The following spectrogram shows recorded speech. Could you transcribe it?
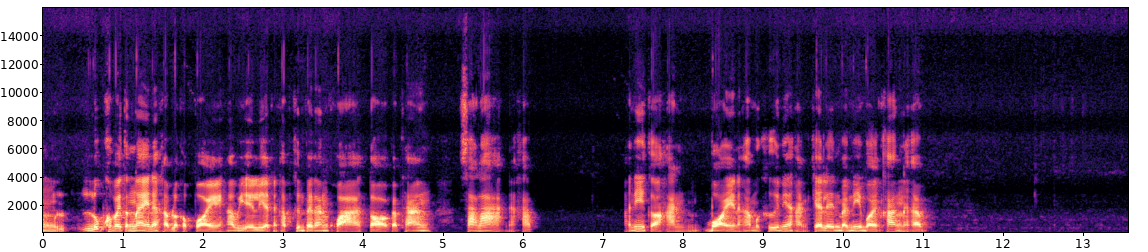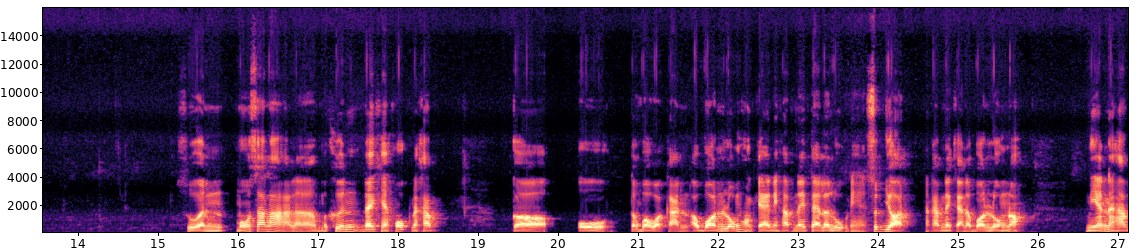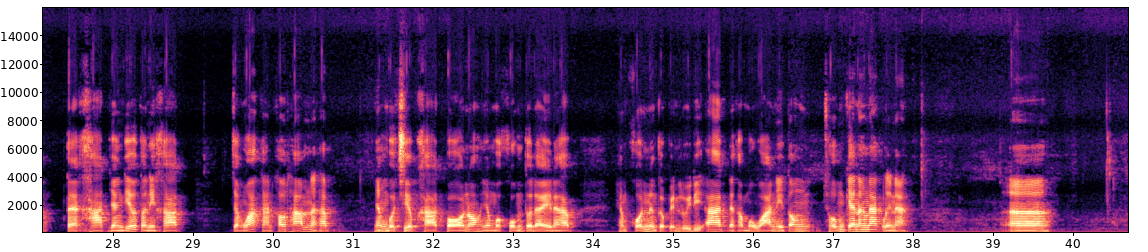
ลุกเข้าไปตรงไหนนะครับ แล้วก็ปล่อยฮาวิเอเลียตนะครับ ขึ้นไปทางขวาต่อกับทางซาร่านะครับ อันนี้ก็หันบ่อยนะครับ เมื่อคืนเนี่ยหันแกเล่นแบบนี้บ่อยครั้งนะครับ ส่วนโมซาร่าเหรอเมื่อคืนได้แค่หกนะครับ ก็โอ้ ต้องบอกว่าการเอาบอลลงของแกนี่ครับในแต่ละลูกเนี่ยสุดยอดนะครับในการเอาบอลลงเนาะเนียนนะครับ แต่ขาดอย่างเดียวตอนนี้ขาดจังหวะการเข้าท้ำนะครับ ยังบ่เฉียบขาดปอเนาะยังบ่คมตัวใดนะครับแถมคนหนึ่งก็เป็นลุยดีอาร์ตนะครับเมื่อวานนี้ต้องชมแกนักๆเลยนะ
